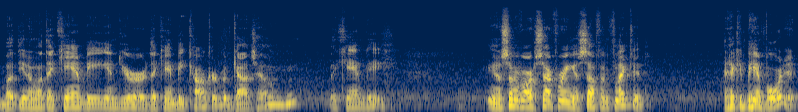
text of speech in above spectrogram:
But you know what? They can be endured, they can be conquered with God's help. They can be. You know, some of our suffering is self inflicted, and it can be avoided.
